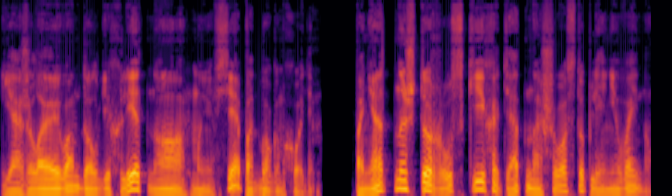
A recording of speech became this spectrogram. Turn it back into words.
Я желаю вам долгих лет, но мы все под Богом ходим. Понятно, что русские хотят нашего вступления в войну.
